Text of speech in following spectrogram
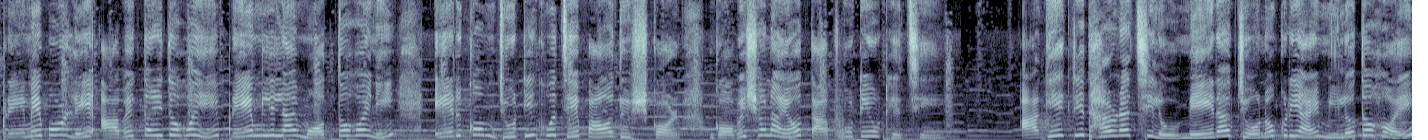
প্রেমে পড়লে আবেগতাড়িত হয়ে প্রেম লীলায় মত্ত হয়নি, এরকম জুটি খুঁজে পাওয়া দুষ্কর। গবেষণায়ও তা ফুটে উঠেছে। আগে একটি ধারণা ছিল, মেয়েরা যৌনক্রিয়ায় মিলত হয়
